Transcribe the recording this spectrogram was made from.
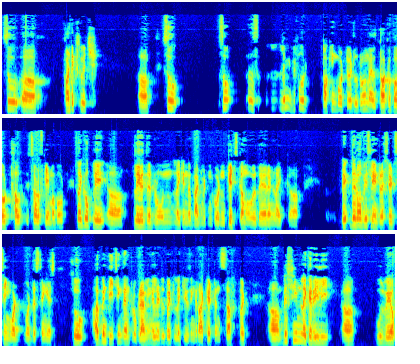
So, uh, context switch. Uh, so, so, uh, let me, before talking about turtle drone, I'll talk about how it sort of came about. So I go play, uh, play with the drone, like in the badminton court, and kids come over there and like, uh, they, they're obviously interested seeing what, what this thing is. So I've been teaching them programming a little bit, like using Racket and stuff, but um, this seemed like a really uh, cool way of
